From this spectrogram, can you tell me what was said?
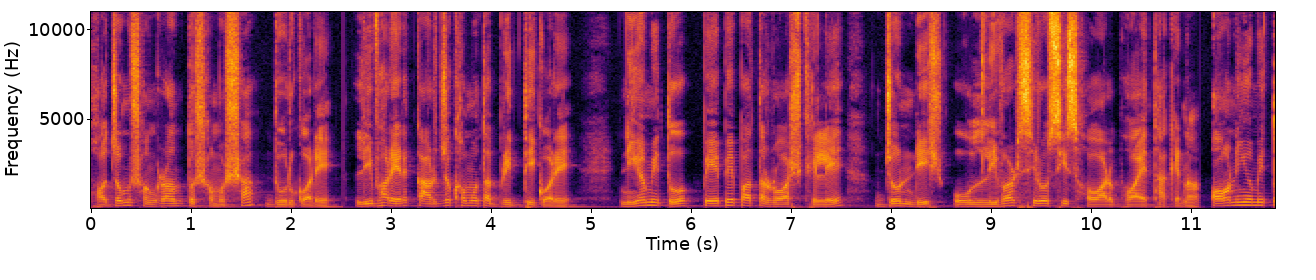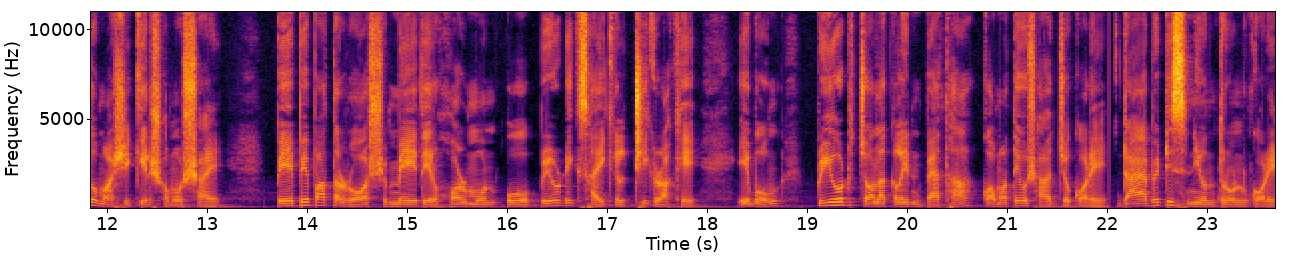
হজম সংক্রান্ত সমস্যা দূর করে। লিভারের কার্যক্ষমতা বৃদ্ধি করে। নিয়মিত পেঁপে পাতার রস খেলে জন্ডিস ও লিভার সিরোসিস হওয়ার ভয় থাকে না। অনিয়মিত মাসিকের সমস্যায়। পেঁপে পাতার রস মেয়েদের হরমোন ও পিরিয়ডিক সাইকেল ঠিক রাখে এবং পিরিয়ড চলাকালীন ব্যথা কমাতেও সাহায্য করে, ডায়াবেটিস নিয়ন্ত্রণ করে,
